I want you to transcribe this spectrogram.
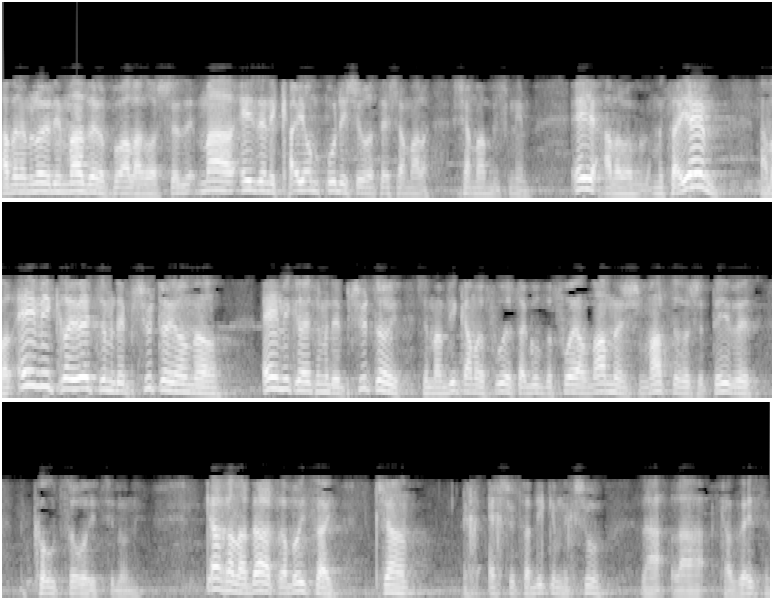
אבל הם לא יודעים מה זה רפואה לראש, שזה, מה, איזה ניקיון פולי שהוא עושה שם בפנים. אי, אבל הוא מסיים, אבל אין מקרא יועצם מדי פשוטו, אומר, אין מקרא יועצם מדי פשוטו, זה מביא כמה רפואה את הגוף בפועל ממש, מסר שטייבס, כל צורו יצילוני. ככה לדעת, רבו יצאי, כשה, איך שצדיקים ניגשו לקזייסים,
